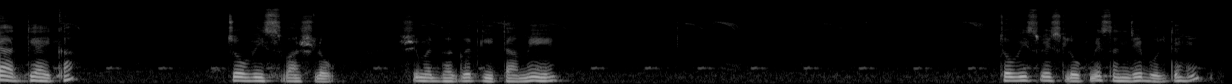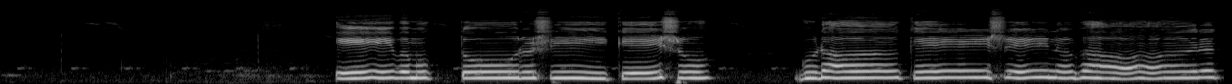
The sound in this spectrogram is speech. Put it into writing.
पहला अध्याय का चौबीसवा श्लोक श्रीमद् भगवत गीता में चौबीसवें श्लोक में संजय बोलते हैं, एव एवमुक्तो ऋषिकेशो गुडाकेशेन भारत,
